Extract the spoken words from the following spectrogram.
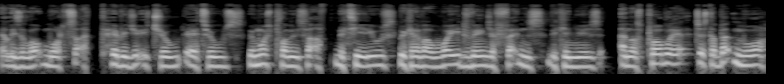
it leaves a lot more sort of heavy duty uh, tools. With most plumbing sort of materials, we can have a wide range of fittings we can use, and there's probably just a bit more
